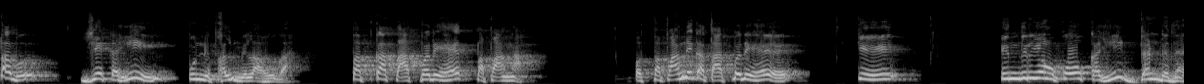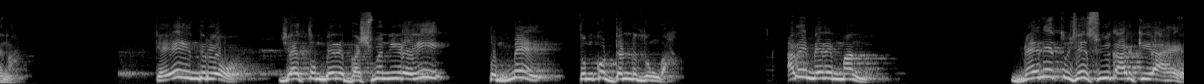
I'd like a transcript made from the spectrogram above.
तब ये कहीं पुण्य फल मिला होगा। तप का तात्पर्य है तपाना, और तपाने का तात्पर्य है कि इंद्रियों को कहीं दंड देना। कि इंद्रियों, जय तुम मेरे वश में नहीं रही तो मैं तुमको दंड दूँगा। अरे मेरे मन, मैंने तुझे स्वीकार किया है,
